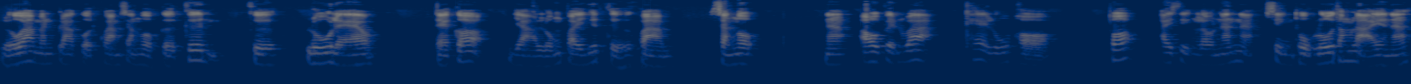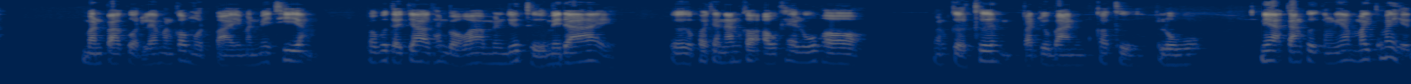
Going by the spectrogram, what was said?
หรือว่ามันปรากฏความสงบเกิดขึ้น คือรู้แล้ว แต่ก็อย่าหลงไปยึดถือความสงบนะเอาเป็นว่าแค่รู้พอ เพราะไอสิ่งเหล่านั้นน่ะ สิ่งถูกรู้ทั้งหลายอะนะมันปรากฏแล้วมันก็หมดไปมันไม่เที่ยง พระพุทธเจ้าท่านบอกว่ามันยึดถือไม่ได้ เออ เพราะฉะนั้นก็เอาแค่รู้พอ มันเกิดขึ้นปัจจุบันก็คือรู้ เนี่ยการฝึกตรงนี้ไม่ไม่เห็น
